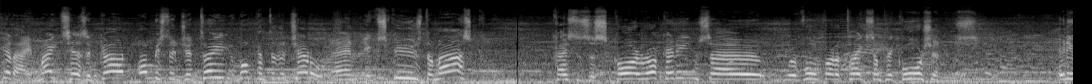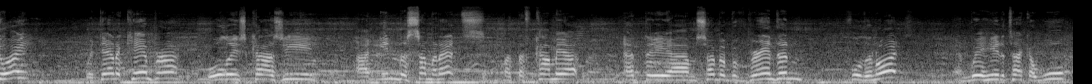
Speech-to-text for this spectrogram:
G'day mates, how's it going? I'm Mr. GT, welcome to the channel and excuse the mask, cases are skyrocketing so we've all got to take some precautions. Anyway, we're down at Canberra, all these cars here are in the Summernats but they've come out at the um, suburb of Braddon for the night and we're here to take a walk,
